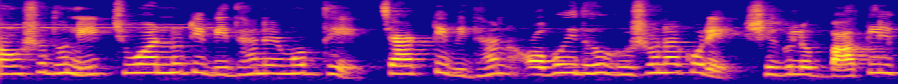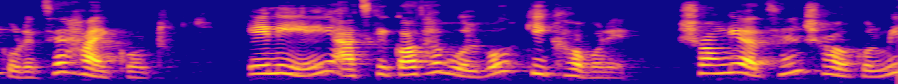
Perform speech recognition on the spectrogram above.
সংশোধনীর চুয়ান্নটি বিধানের মধ্যে চারটি বিধান অবৈধ ঘোষণা করে সেগুলো বাতিল করেছে হাইকোর্ট। এ নিয়েই আজকে কথা বলব কি খবরে। সঙ্গে আছেন সহকর্মী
